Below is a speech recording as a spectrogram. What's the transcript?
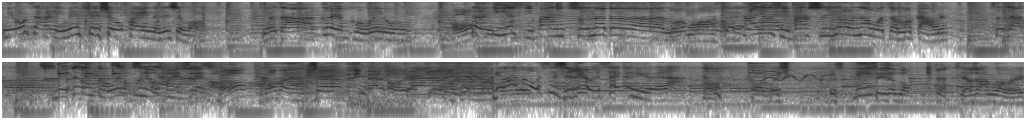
牛杂里面最受欢迎的是什么？牛杂个人口味哦。哦那你也喜欢吃那个萝卜，他又喜欢吃肉，那我怎么搞呢？是不是啊？每个人口味不一样啊。哦，老板现在要跟你 battle 的感觉。你刚刚说我四十六，有三个女人啊。四十六，有三個女。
